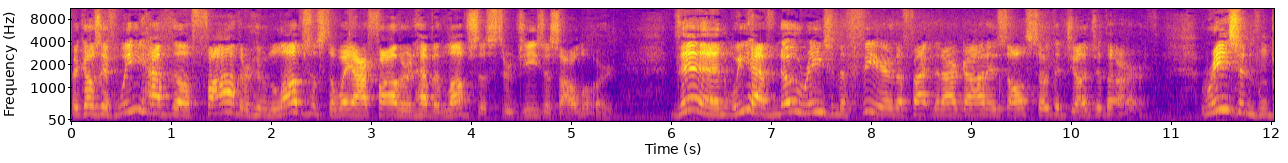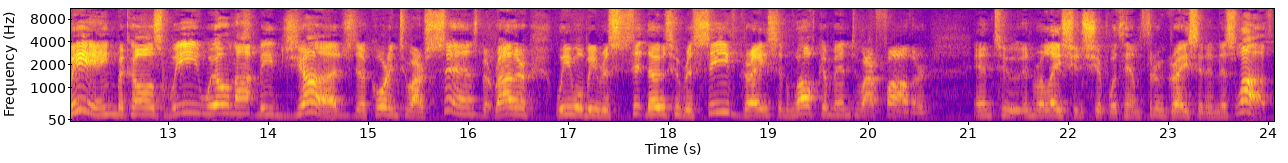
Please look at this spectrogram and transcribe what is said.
Because if we have the Father who loves us the way our Father in heaven loves us through Jesus our Lord, then we have no reason to fear the fact that our God is also the judge of the earth. Reason being because we will not be judged according to our sins, but rather we will be those who receive grace and welcome into our Father into in relationship with Him through grace and in His love.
